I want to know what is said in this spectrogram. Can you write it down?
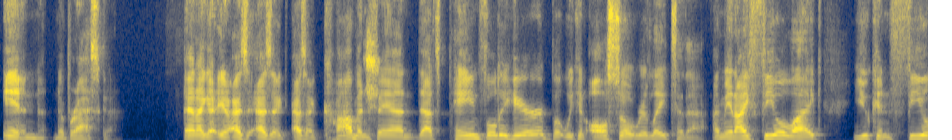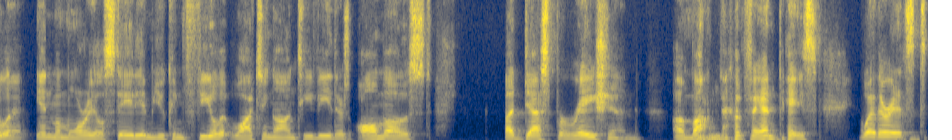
in Nebraska? And I got you know as as a as a common fan, that's painful to hear, but we can also relate to that. I mean, I feel like you can feel it in Memorial Stadium. You can feel it watching on TV. There's almost a desperation among the fan base, whether it's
